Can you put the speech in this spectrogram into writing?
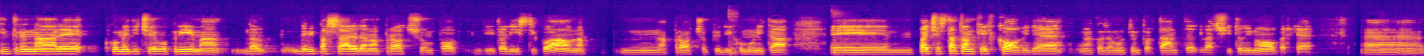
in triennale, come dicevo prima, da, devi passare da un approccio un po' individualistico a una, un approccio più di comunità. E, ehm, poi c'è stato anche il Covid, eh, una cosa molto importante, la cito di nuovo perché eh,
